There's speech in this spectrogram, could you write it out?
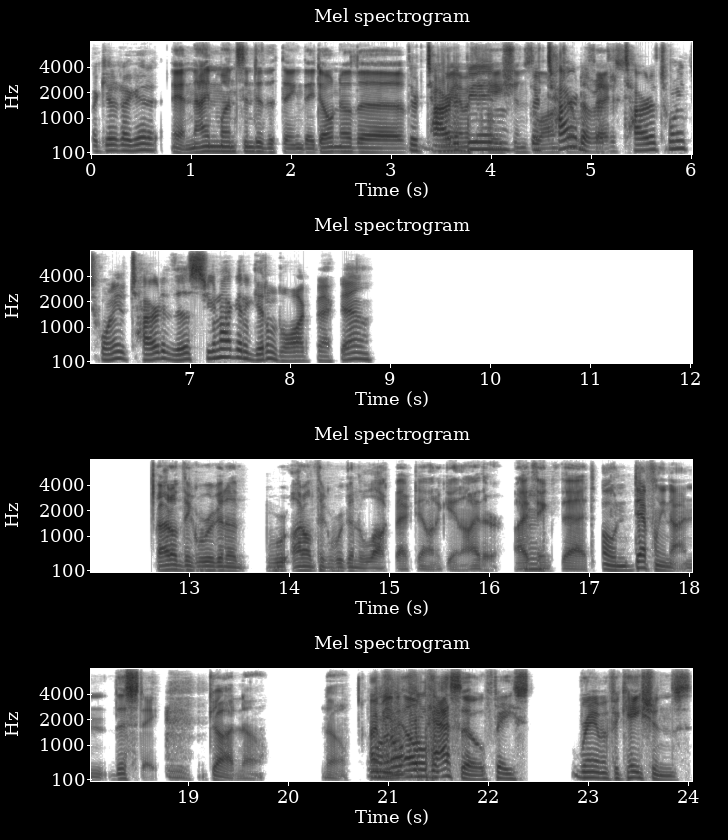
I get it, I get it. Yeah, nine months into the thing, they don't know the They're tired of being, ramifications, they're tired long-term of it. They're tired of 2020. They're tired of this. You're not going to get them to lock back down. I don't think we're gonna. we're- I don't think we're gonna lock back down again either. I Right. think that Oh, definitely not in this state. God no, no. I mean, don't know El that- Paso faced ramifications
